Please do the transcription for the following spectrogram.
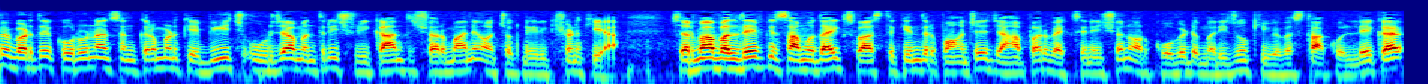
में बढ़ते कोरोना संक्रमण के बीच ऊर्जा मंत्री श्रीकांत शर्मा ने औचक निरीक्षण किया। शर्मा बलदेव के सामुदायिक स्वास्थ्य केंद्र पहुँचे जहाँ पर वैक्सीनेशन और कोविड मरीजों की व्यवस्था को लेकर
